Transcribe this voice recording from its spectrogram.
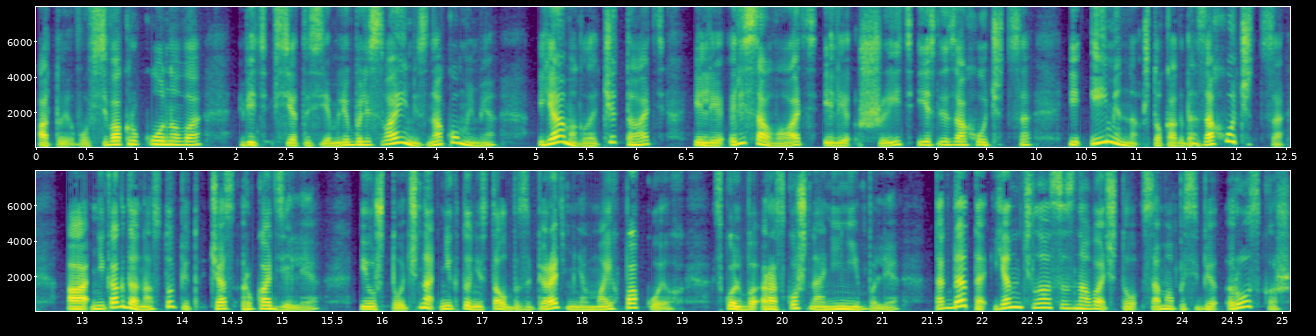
а то и вовсе вокруг оного, ведь все-то земли были своими, знакомыми. Я могла читать или рисовать, или шить, если захочется, и именно, что когда захочется, а не когда наступит час рукоделия. И уж точно никто не стал бы запирать меня в моих покоях, сколь бы роскошны они ни были – Тогда-то я начала осознавать, что сама по себе роскошь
